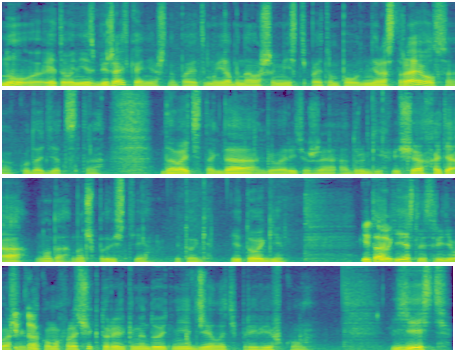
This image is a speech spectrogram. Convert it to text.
Ну, этого не избежать, конечно, поэтому я бы на вашем месте по этому поводу не расстраивался, куда деться-то. Давайте тогда говорить уже о других вещах. Хотя, а, ну да, надо же подвести итоги. Итоги. Итак, Итоги. есть ли среди ваших Итак. знакомых врачи, которые рекомендуют не делать прививку? Есть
